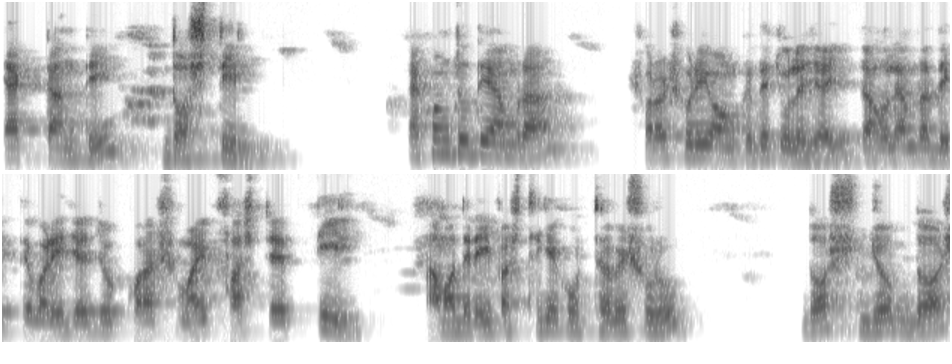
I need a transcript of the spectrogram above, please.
এক কান্তি, দশ তিল। এখন যদি আমরা সরাসরি অঙ্কেতে চলে যাই, তাহলে আমরা দেখতে পারি যে যোগ করার সময় ফার্স্টে তিল। আমাদের এই পাশ থেকে করতে হবে শুরু। দশ যোগ দশ,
